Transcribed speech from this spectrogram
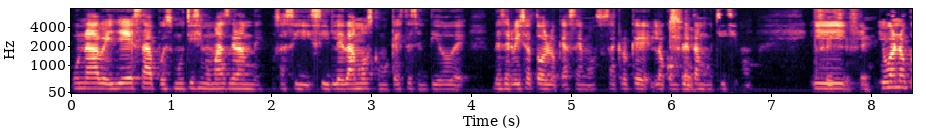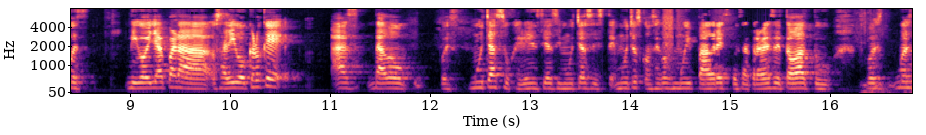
una belleza, pues muchísimo más grande. O sea, si, si le damos como que este sentido de, servicio a todo lo que hacemos. O sea, creo que lo completa muchísimo. Y, y bueno, pues digo, ya para, o sea, digo, creo que has dado pues muchas sugerencias y muchas, este, muchos consejos muy padres pues a través de toda tu, pues, pues,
